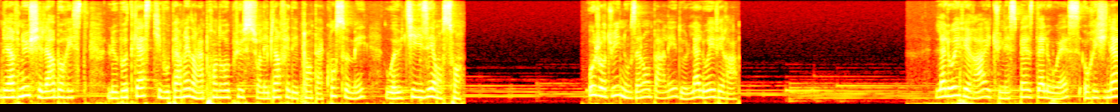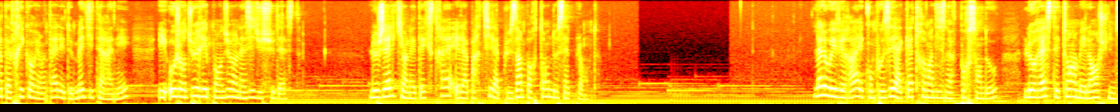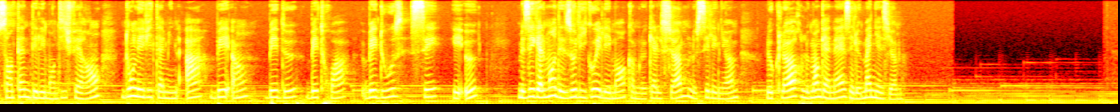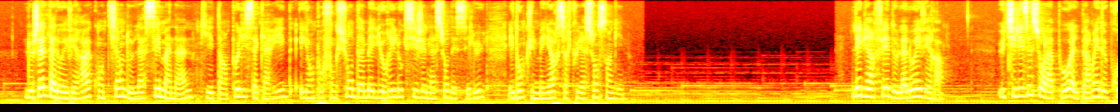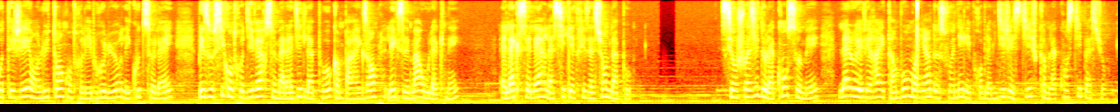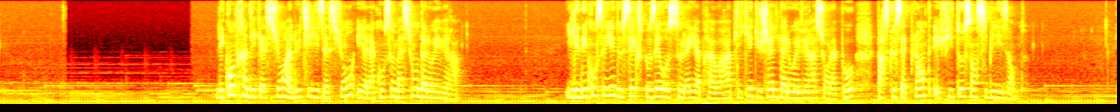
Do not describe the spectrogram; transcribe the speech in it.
Bienvenue chez l'Arboriste, le podcast qui vous permet d'en apprendre plus sur les bienfaits des plantes à consommer ou à utiliser en soins. Aujourd'hui, nous allons parler de l'aloe vera. L'aloe vera est une espèce d'aloès originaire d'Afrique orientale et de Méditerranée et aujourd'hui répandue en Asie du Sud-Est. Le gel qui en est extrait est la partie la plus importante de cette plante. L'aloe vera est composé à 99% d'eau, le reste étant un mélange d'une centaine d'éléments différents, dont les vitamines A, B1, B2, B3, B12, C et E, mais également des oligo-éléments comme le calcium, le sélénium, le chlore, le manganèse et le magnésium. Le gel d'aloe vera contient de l'acémanane, qui est un polysaccharide ayant pour fonction d'améliorer l'oxygénation des cellules et donc une meilleure circulation sanguine. Les bienfaits de l'aloe vera. Utilisée sur la peau, elle permet de protéger en luttant contre les brûlures, les coups de soleil, mais aussi contre diverses maladies de la peau comme par exemple l'eczéma ou l'acné. Elle accélère la cicatrisation de la peau. Si on choisit de la consommer, l'aloe vera est un bon moyen de soigner les problèmes digestifs comme la constipation. Les contre-indications à l'utilisation et à la consommation d'aloe vera. Il est déconseillé de s'exposer au soleil après avoir appliqué du gel d'aloe vera sur la peau parce que cette plante est phytosensibilisante.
